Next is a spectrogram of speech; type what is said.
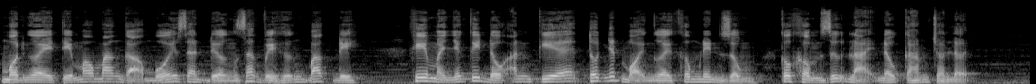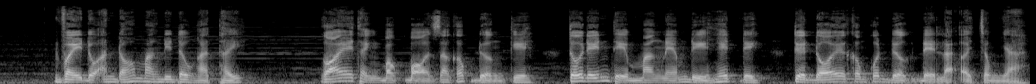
Một người thì mau mang gạo muối ra đường rác về hướng Bắc đi. Khi mà những cái đồ ăn kia Tốt nhất mọi người không nên dùng cô không giữ lại nấu cám cho lợn. Vậy đồ ăn đó mang đi đâu hả thầy? Gói thành bọc bỏ ra góc đường kia, Tối đến thì mang ném đi hết đi. Tuyệt đối không có được để lại ở trong nhà.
